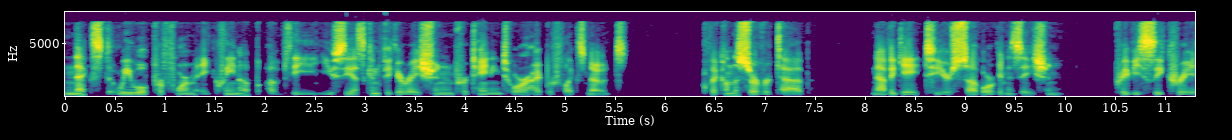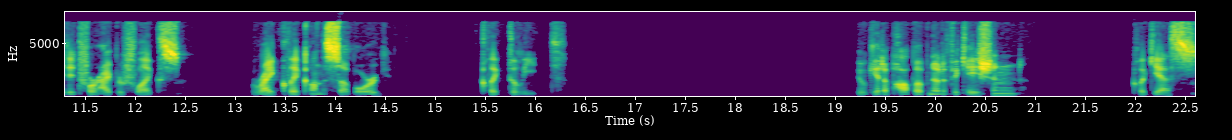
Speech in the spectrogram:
Next, we will perform a cleanup of the UCS configuration pertaining to our HyperFlex nodes. Click on the Server tab, navigate to your sub-organization previously created for HyperFlex, right-click on the suborg, click Delete. You'll get a pop-up notification. Click Yes.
